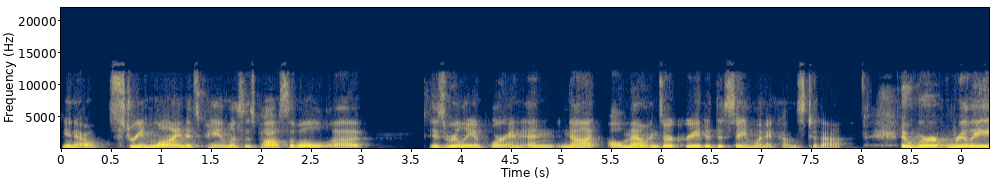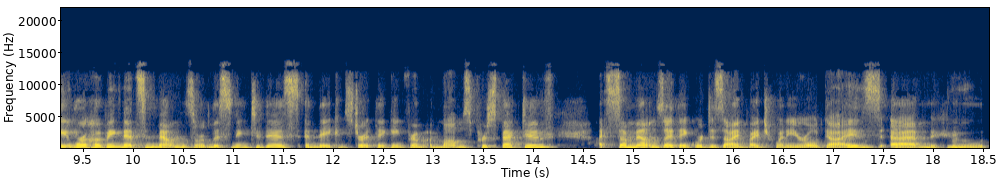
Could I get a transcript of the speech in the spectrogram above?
you know, streamline as painless as possible. Uh, is really important and not all mountains are created the same when it comes to that. So we're really we're hoping that some mountains are listening to this and they can start thinking from a mom's perspective. Uh, some mountains i think were designed by 20 year old guys um, who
